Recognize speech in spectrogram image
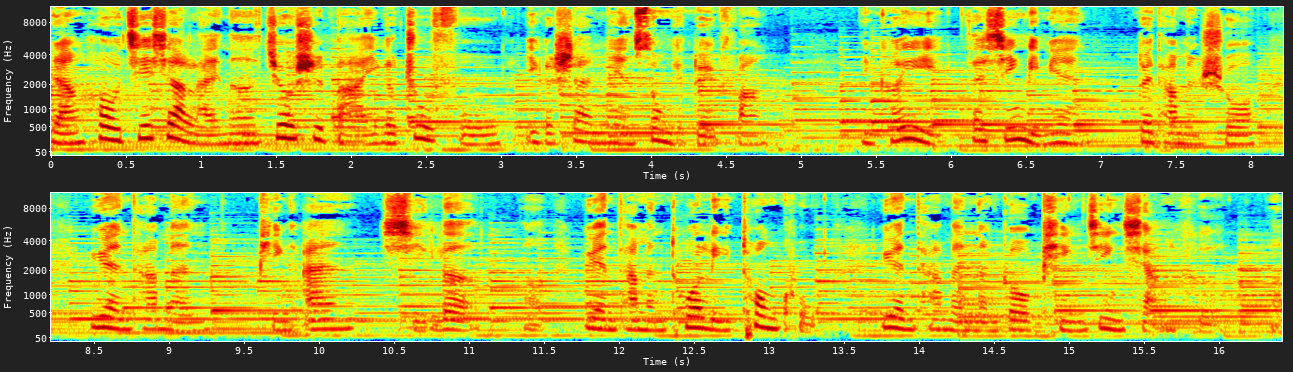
然后接下来呢，就是把一个祝福、一个善念送给对方。你可以在心里面对他们说：“愿他们平安喜乐啊，愿他们脱离痛苦，愿他们能够平静祥和啊。”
